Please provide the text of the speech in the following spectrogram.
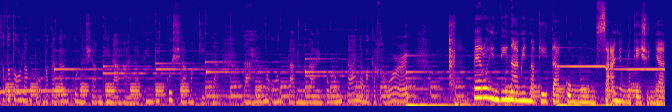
Sa totoo lang po, matagal ko na siyang hinahanap. Hindi ko siya makita. Dahil noon, plano na namin pumunta na magkaka-work pero hindi namin makita kung saan yung location niya.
